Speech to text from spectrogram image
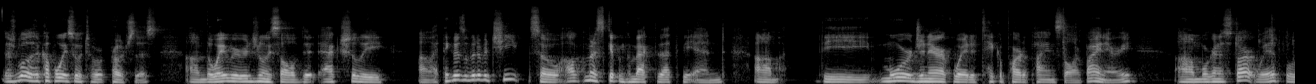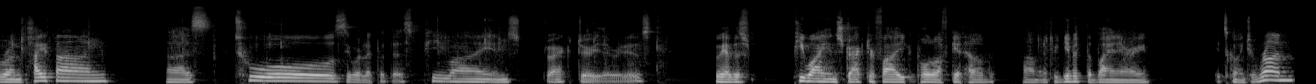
there's, well, there's a couple ways to, approach this. Um, the way we originally solved it, actually, uh, I think it was a bit of a cheat. So i am going to skip and come back to that to the end. Um, the more generic way to take apart a PyInstaller binary, um, we're going to start with, we'll run Python uh, tool, let's see, where did I put this? pyinstxtractor, there it is. So we have this pyinstxtractor file. You can pull it off GitHub. Um, and if we give it the binary, it's going to run.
